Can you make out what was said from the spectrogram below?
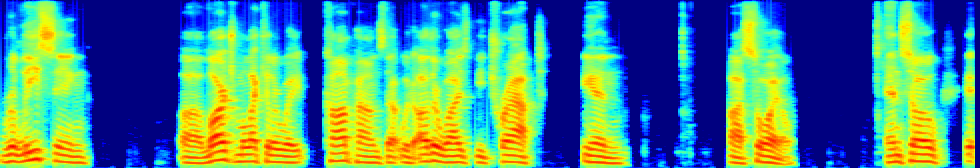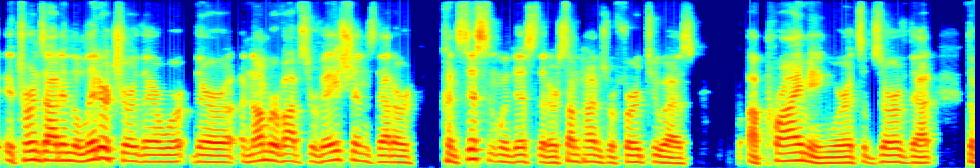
releasing uh, large molecular weight compounds that would otherwise be trapped in uh, soil. And so it, it, turns out in the literature, there were there are a number of observations that are consistent with this that are sometimes referred to as a priming, where it's observed that the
